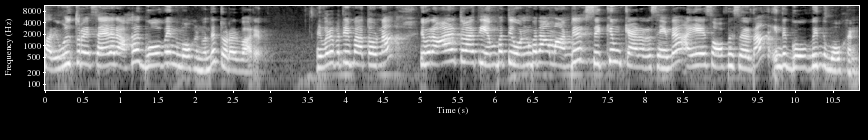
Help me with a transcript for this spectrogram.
சாரி உள்துறை செயலராக கோவிந்த் மோகன் வந்து தொடர்வாரு. இவரை பற்றி பார்த்தோம்னா இவர் ஆயிரத்தி தொள்ளாயிரத்தி எண்பத்தி ஒன்பதாம் ஆண்டு சிக்கிம் கேடரை சேர்ந்த ஐஏஎஸ் ஆஃபீஸர் தான் இந்த கோவிந்த் மோகன்.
